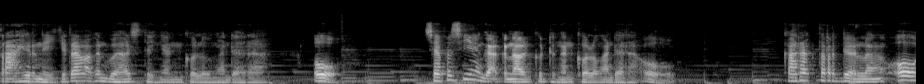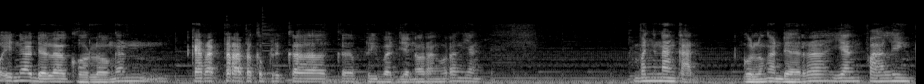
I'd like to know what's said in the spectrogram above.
terakhir nih. Kita akan bahas dengan golongan darah O. Siapa sih yang nggak kenal dengan golongan darah O? Karakter dalam O ini adalah golongan karakter atau ke, ke, kepribadian orang-orang yang menyenangkan. Golongan darah yang paling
